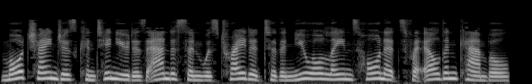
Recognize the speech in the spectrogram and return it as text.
More changes continued as Anderson was traded to the New Orleans Hornets for Elden Campbell.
